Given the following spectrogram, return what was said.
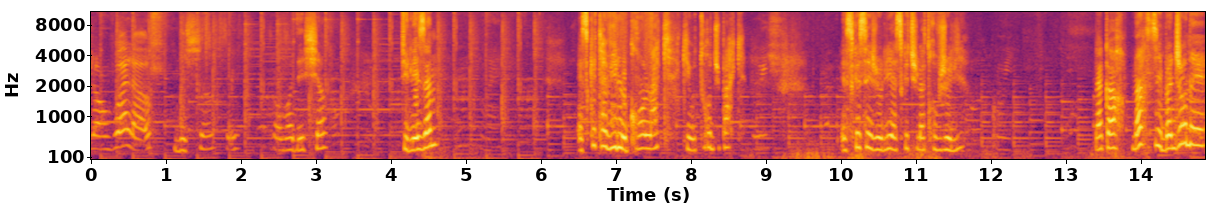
j'en vois là. Des chiens, c'est. On voit des chiens. Tu les aimes? Est-ce que tu as vu le grand lac qui est autour du parc? Oui. Est-ce que c'est joli? Est-ce que tu la trouves jolie? Oui. D'accord, merci, bonne journée.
